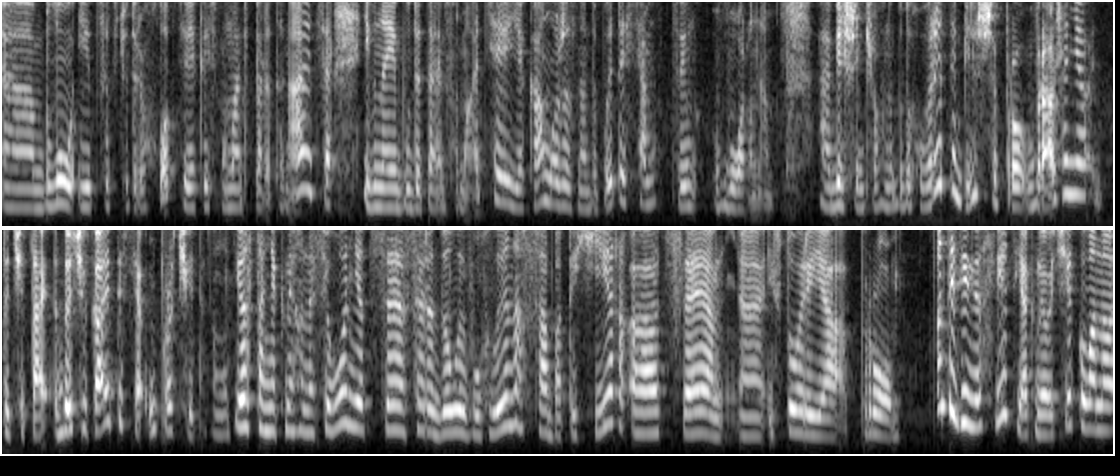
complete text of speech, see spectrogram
е, Блу і цих чотирьох хлопців в якийсь момент перетинаються, і в неї буде та інформація, яка може знадобитися цим воронам. Е, Більше нічого не буду говорити, більше про враження дочекайтеся у прочитаному. І остання книга на сьогодні це серед золи вуглина Саба Тихір. Е, Це е, історія про. Фантазійний світ, як неочікувано,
